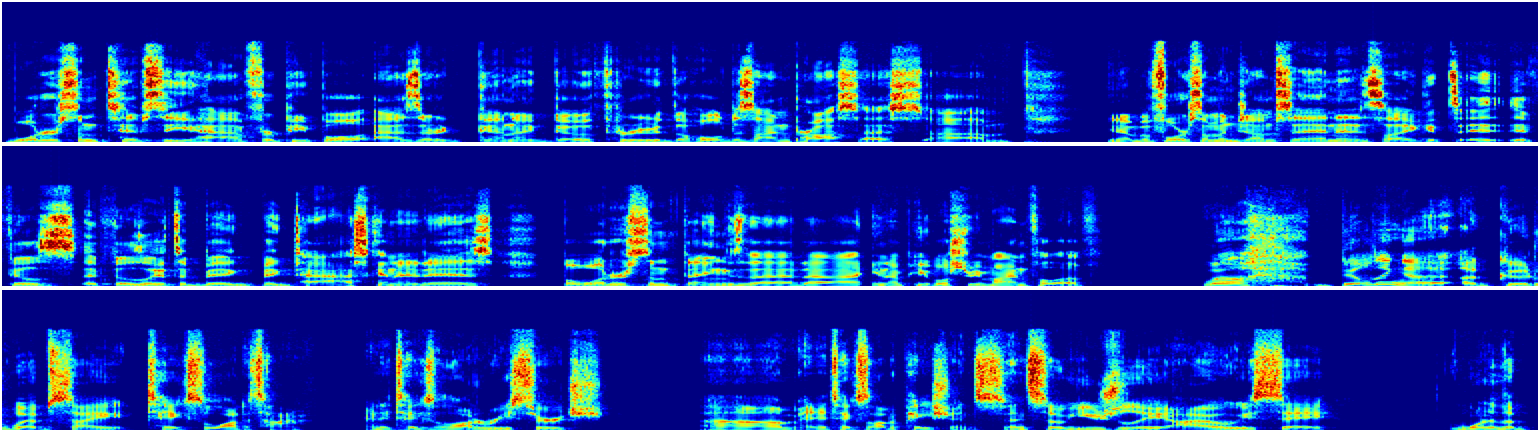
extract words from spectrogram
what are some tips that you have for people as they're gonna go through the whole design process? Um, you know, before someone jumps in and it's like it's it, it feels it feels like it's a big big task, and it is. But what are some things that uh, you know people should be mindful of? Well, building a, a good website takes a lot of time and it takes a lot of research um, and it takes a lot of patience. And so, usually, I always say one of the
